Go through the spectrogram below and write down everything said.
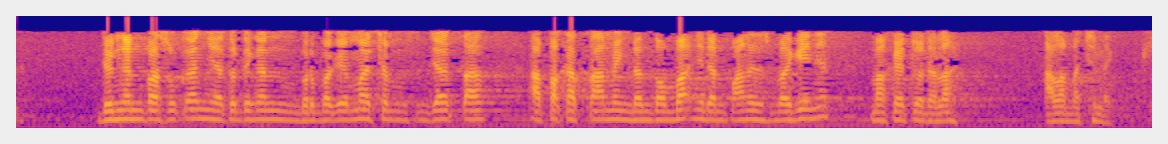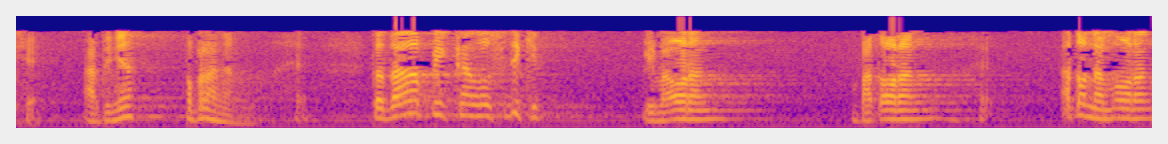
dengan pasukannya atau dengan berbagai macam senjata apakah tameng dan tombaknya dan panah dan sebagainya maka itu adalah alamat jelek artinya peperangan. Tetapi kalau sedikit, lima orang, empat orang, atau enam orang,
